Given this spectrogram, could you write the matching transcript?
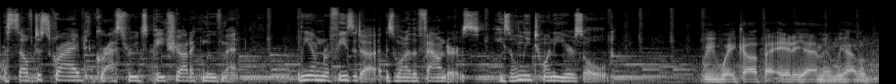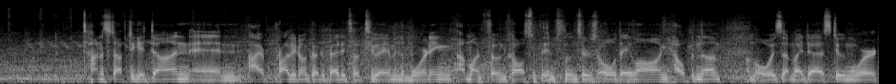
a self described grassroots patriotic movement. Liam Rafizadeh is one of the founders. He's only 20 years old. We wake up at 8 a.m. and we have a ton of stuff to get done, and I probably don't go to bed until 2 a.m. in the morning. I'm on phone calls with influencers all day long, helping them. I'm always at my desk doing work.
